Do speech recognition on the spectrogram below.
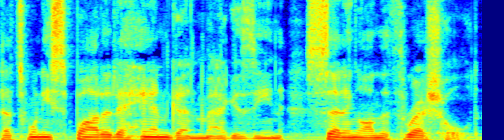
That's when he spotted a handgun magazine setting on the threshold.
